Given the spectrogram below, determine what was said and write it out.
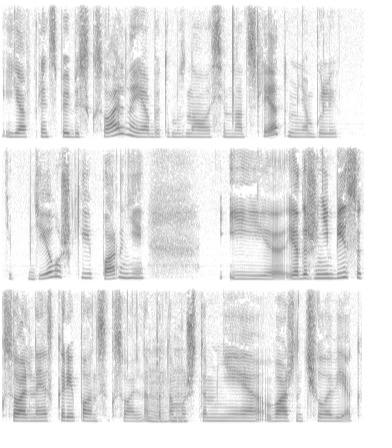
я, в принципе, бисексуальна, я об этом узнала 17 лет. У меня были типа, девушки, парни, и я даже не бисексуальна, я скорее пансексуальна, mm-hmm. потому что мне важен человек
